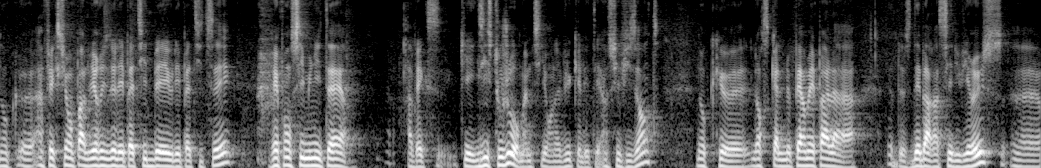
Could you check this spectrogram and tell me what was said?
donc euh, infection par le virus de l'hépatite B ou l'hépatite C, réponse immunitaire qui existe toujours, même si on a vu qu'elle était insuffisante. Donc euh, lorsqu'elle ne permet pas de se débarrasser du virus, euh,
